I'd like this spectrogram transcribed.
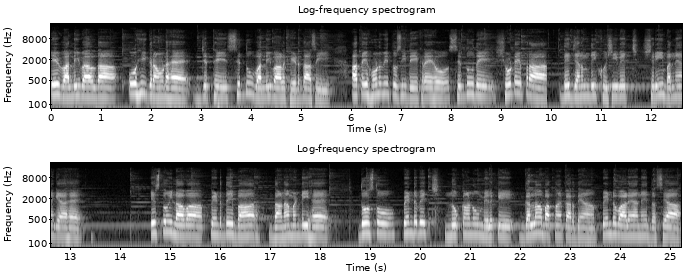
ਇਹ ਵਾਲੀਬਾਲ ਦਾ ਉਹੀ ਗਰਾਊਂਡ ਹੈ ਜਿੱਥੇ ਸਿੱਧੂ ਵਾਲੀਬਾਲ ਖੇਡਦਾ ਸੀ। ਅਤੇ ਹੁਣ ਵੀ ਤੁਸੀਂ ਦੇਖ ਰਹੇ ਹੋ ਸਿੱਧੂ ਦੇ ਛੋਟੇ ਭਰਾ ਦੇ ਜਨਮ ਦੀ ਖੁਸ਼ੀ ਵਿੱਚ ਸ਼੍ਰੀ ਬੰਨਿਆ ਗਿਆ ਹੈ। ਇਸ ਤੋਂ ਇਲਾਵਾ ਪਿੰਡ ਦੇ ਬਾਹਰ ਦਾਣਾ ਮੰਡੀ ਹੈ। ਦੋਸਤੋ, ਪਿੰਡ ਵਿੱਚ ਲੋਕਾਂ ਨੂੰ ਮਿਲ ਕੇ ਗੱਲਾਂ ਬਾਤਾਂ ਕਰਦਿਆਂ ਪਿੰਡ ਵਾਲਿਆਂ ਨੇ ਦੱਸਿਆ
